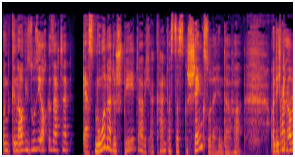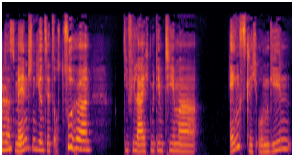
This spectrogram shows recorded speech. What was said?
Und genau wie Susi auch gesagt hat, erst Monate später habe ich erkannt, was das Geschenk so dahinter war. Und ich mhm. glaube, dass Menschen, die uns jetzt auch zuhören, die vielleicht mit dem Thema ängstlich umgehen,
